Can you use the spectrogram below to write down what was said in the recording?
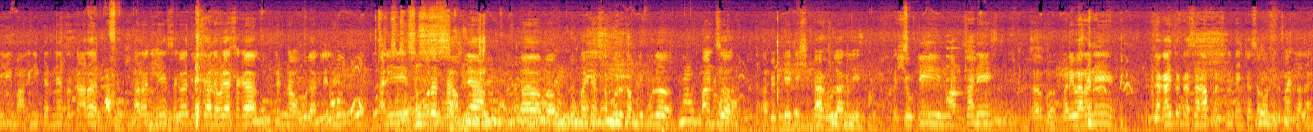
ही मागणी करण्याचं कारण कारण हे सगळं दिवसा ढवळ्या सगळ्या घटना होऊ लागलेल्या आहेत. आणि समोरच आपल्या कुटुंबाच्या समोरच आपली मुलं माणसं अ, बिबट्याचे शिकार होऊ लागले. तर शेवटी माणसाने परिवाराने जगायचं कसं हा प्रश्न त्यांच्यासमोर निर्माण झाला आहे.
